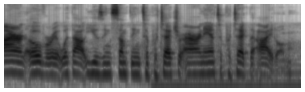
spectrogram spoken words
iron over it without using something to protect your iron and to protect the item.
